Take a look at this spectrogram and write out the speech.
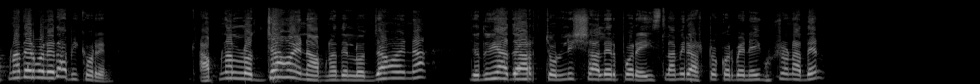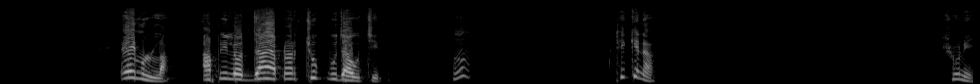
আপনাদের বলে দাবি করেন। আপনার লজ্জা হয় না? আপনাদের লজ্জা হয় না যে দুই হাজার চল্লিশ সালের পরে ইসলামী রাষ্ট্র করবেন এই ঘোষণা দেন? এই মোল্লা, আপনি লজ্জায় আপনার চুক বোঝা উচিত। হুম? ঠিক কি না শুনি,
